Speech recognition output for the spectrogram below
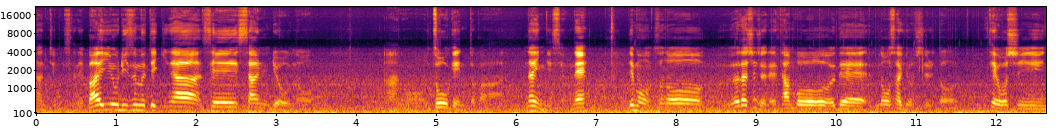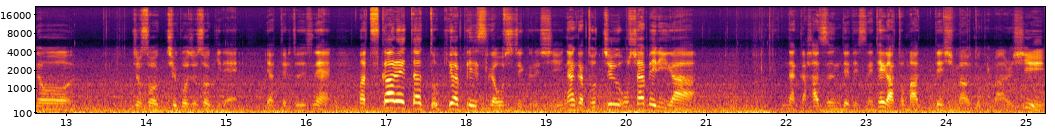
何て言うんですかねバイオリズム的な生産量のあの増減とかはないんですよね。でもその私たちはね田んぼで農作業してると手押しの除草中古除草機でやってるとですね、まあ、疲れた時はペースが落ちてくるしなんか途中おしゃべりがなんか弾んでですね手が止まってしまう時もあるし、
